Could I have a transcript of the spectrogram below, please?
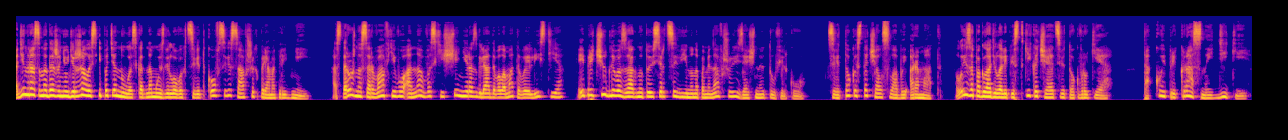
Один раз она даже не удержалась и потянулась к одному из лиловых цветков, свисавших прямо перед ней. Осторожно сорвав его, она в восхищении разглядывала матовые листья и причудливо загнутую сердцевину, напоминавшую изящную туфельку. Цветок источал слабый аромат. Луиза погладила лепестки, качая цветок в руке. Такой прекрасный, дикий.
